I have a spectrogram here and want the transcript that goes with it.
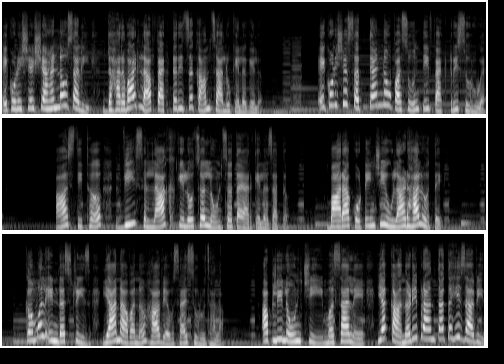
एकोणीसशे शहाण्णव साली धारवाडला फॅक्टरीचं काम चालू केलं गेलं. एकोणीसशे सत्त्याण्णवपासून ती फॅक्टरी सुरू आहे. आज तिथं वीस लाख किलोचं लोणचं तयार केलं जातं. बारा कोटींची उलाढाल होते. कमल इंडस्ट्रीज या नावानं हा व्यवसाय सुरू झाला. आपली लोणची मसाले या कानडी प्रांतातही जावीत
